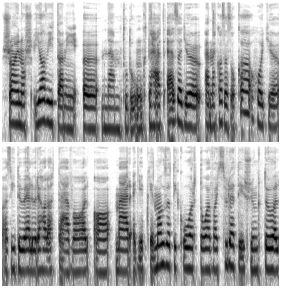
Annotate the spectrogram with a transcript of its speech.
sajnos javítani ö, nem tudunk. Tehát ez egy, ö, ennek az az oka, hogy az idő előre haladtával a már egyébként magzati kortól vagy születésünktől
